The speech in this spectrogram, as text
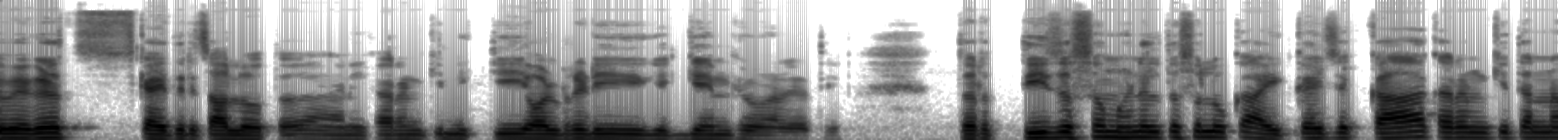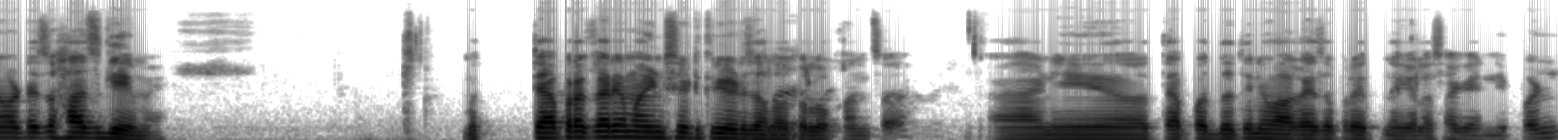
वेगळंच काहीतरी चालू होतं आणि कारण की निक्की ऑलरेडी गेम खेळून आली होती. तर ती जसं म्हणेल तसं लोक ऐकायचे का? कारण की त्यांना वाटायचं हाच गेम आहे. मग त्या प्रकारे माइंडसेट क्रिएट झाला होता. लोकांचा. आणि त्या पद्धतीने वागायचा प्रयत्न केला सगळ्यांनी. पण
